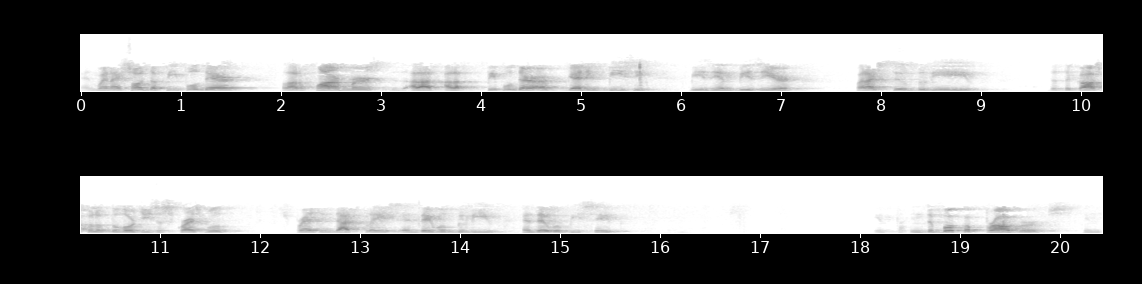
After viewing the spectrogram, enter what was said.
And when I saw the people there, a lot of farmers, a lot, a lot of people there are getting busy, busy and busier. But I still believe that the gospel of the Lord Jesus Christ will spread in that place and they will believe and they will be saved. In, in the book of Proverbs, in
